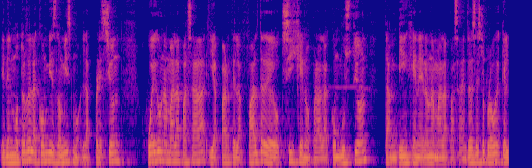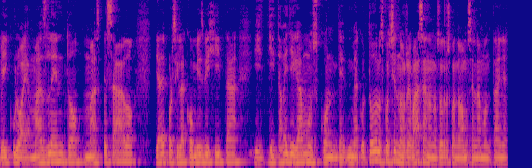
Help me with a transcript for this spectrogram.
En el motor de la combi es lo mismo, la presión juega una mala pasada y aparte la falta de oxígeno para la combustión también genera una mala pasada. Entonces esto provoca que el vehículo vaya más lento, más pesado ya de por sí la combi es viejita y, todavía llegamos con, me acuerdo, todos los coches nos rebasan a nosotros cuando vamos en la montaña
